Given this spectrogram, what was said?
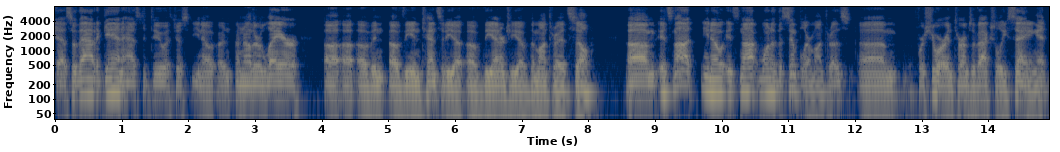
Yeah. So that again has to do with just, you know, an, another layer uh, uh of, in, of the intensity of the energy of the mantra itself. Um, it's not, you know, it's not one of the simpler mantras, um, for sure, in terms of actually saying it.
